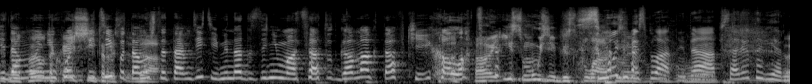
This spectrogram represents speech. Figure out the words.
Вот, домой не хочешь идти, хитрость, потому да. что там дети, ими надо заниматься, а тут гамак, тапки и халат. А, И смузи бесплатные. Смузи бесплатный, да, Вот. абсолютно верно.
